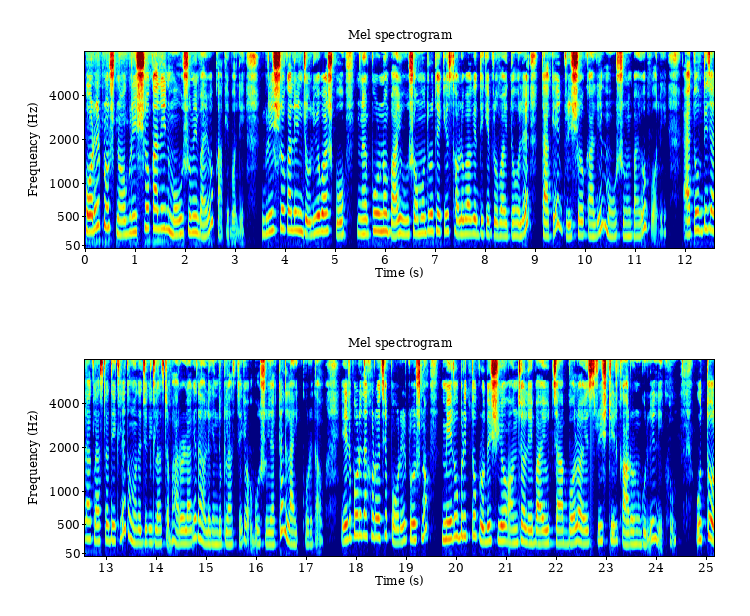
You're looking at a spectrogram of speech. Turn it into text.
পরের প্রশ্ন, গ্রীষ্মকালীন মৌসুমি বায়ু কাকে বলে? গ্রীষ্মকালীন জলীয় বাষ্প পূর্ণ বায়ু সমুদ্র থেকে স্থলভাগের দিকে প্রবাহিত হলে তাকে গ্রীষ্মকালীন মৌসুমি বায়ু বলে। এত অবধি যারা ক্লাসটা দেখলে, তোমাদের যদি ক্লাসটা ভালো লাগে, তাহলে কিন্তু ক্লাসটাকে অবশ্যই একটা লাইক করে দাও। এরপরে দেখো রয়েছে পরের প্রশ্ন, মেরুবৃত্ত প্রদেশীয় অঞ্চলে বায়ুর চাপ বলয়ে সৃষ্টির কারণগুলি লেখো। উত্তর,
